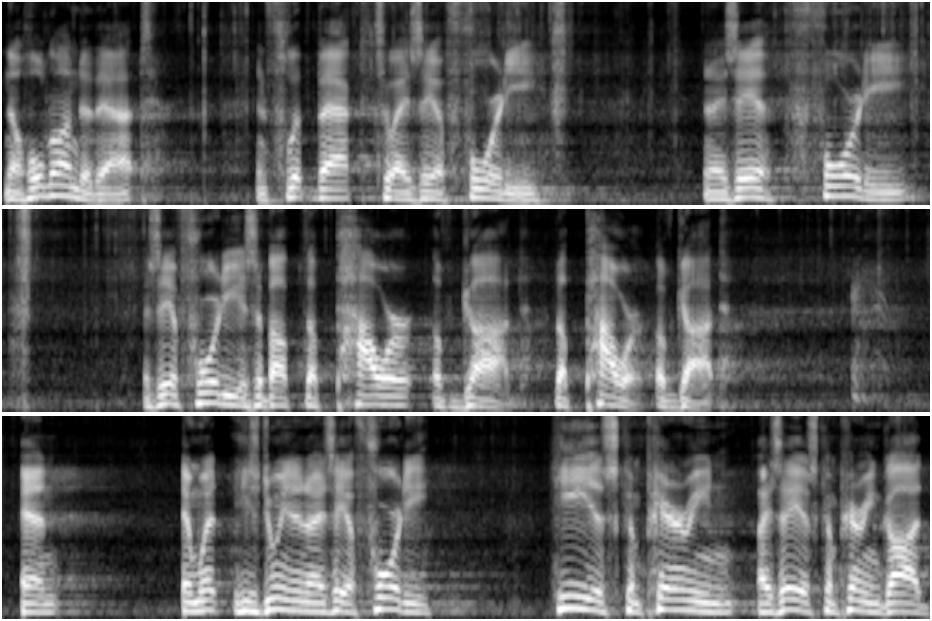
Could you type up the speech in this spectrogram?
Now hold on to that and flip back to Isaiah 40. In Isaiah 40, Isaiah 40 is about the power of God, the power of God. And, and what he's doing in Isaiah 40, he is comparing, Isaiah is comparing God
